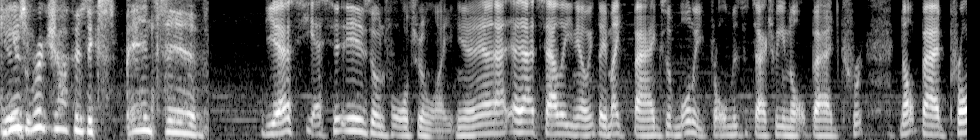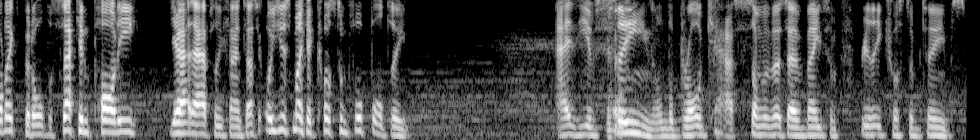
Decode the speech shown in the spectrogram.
Games Workshop is expensive. Yes, yes, it is. Unfortunately, yeah, that, that's how you know they make bags of money. Problem is, it's actually not bad, not bad product, but all the second party, yeah, they're absolutely fantastic. Or you just make a custom football team. As you've yeah. seen on the broadcast, some of us have made some really custom teams.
